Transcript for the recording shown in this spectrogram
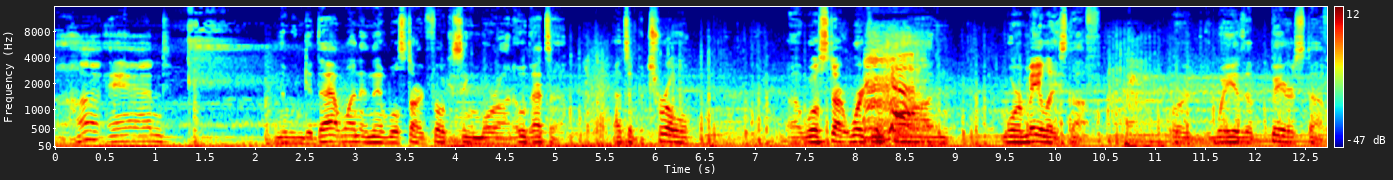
Uh-huh, and, and then we can get that one, and then we'll start focusing more on. Oh, that's a that's a patrol. Uh, we'll start working on more melee stuff, or way of the bear stuff.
